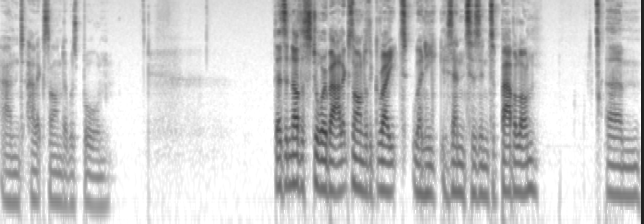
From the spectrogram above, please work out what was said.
And Alexander was born. There's another story about Alexander the Great when he, enters into Babylon. Um,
